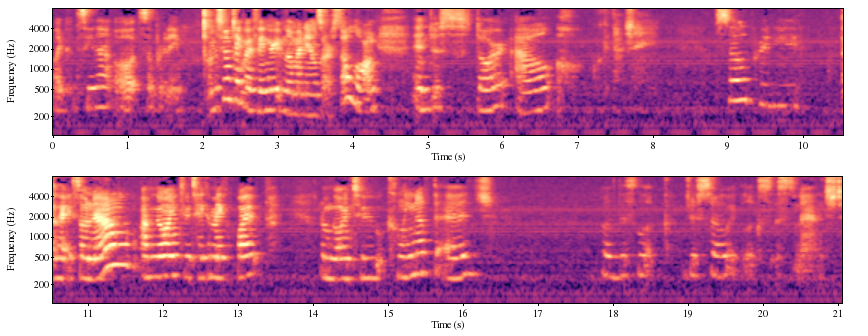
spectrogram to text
Like, see that? Oh, it's so pretty. I'm just gonna take my finger, even though my nails are so long, and just start out. Oh, look at that shade. So pretty. Okay, so now I'm going to take a makeup wipe. I'm going to clean up the edge of this look just so it looks snatched.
